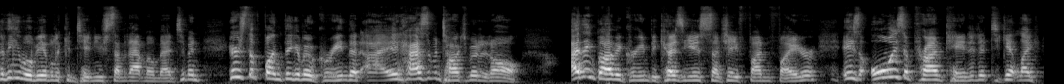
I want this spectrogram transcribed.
I think he will be able to continue some of that momentum. And here's the fun thing about Green that I, it hasn't been talked about at all. I think Bobby Green, because he is such a fun fighter, is always a prime candidate to get like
